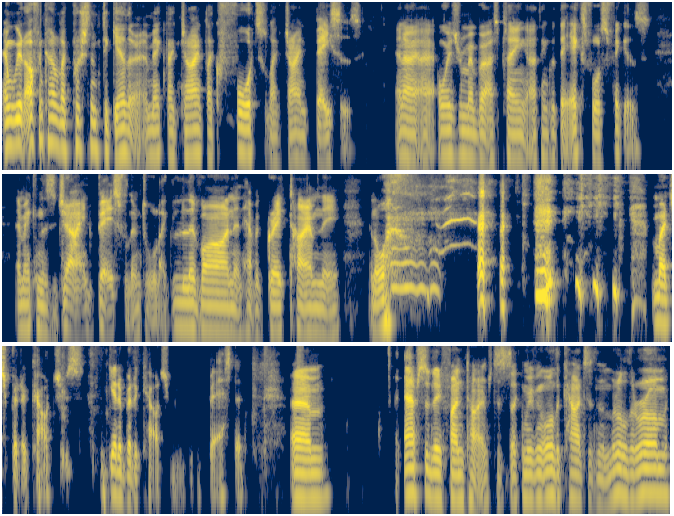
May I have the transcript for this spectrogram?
and we'd often kind of like push them together and make like giant like forts or like giant bases. And I, I always remember us playing, I think, with the X Force figures and making this giant base for them to like live on and have a great time there and all. Much better couches. Get a better couch, bastard. Um, absolutely fun times. Just like moving all the couches in the middle of the room.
